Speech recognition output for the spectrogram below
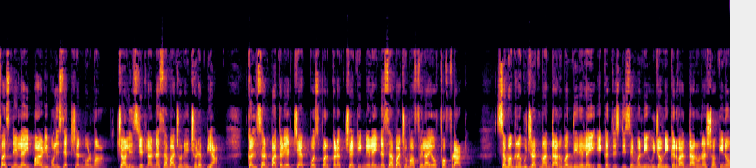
ફર્સ્ટને લઈ પારડી પોલીસ એક્શન મોડમાં ચાલીસ જેટલા નશાબાજોને ઝડપ્યા. કલસર પાતળિયા ચેકપોસ્ટ પર કડક ચેકિંગને લઈ નશાબાજોમાં ફેલાયો ફફડાટ. સમગ્ર ગુજરાતમાં દારૂબંધીને લઈ એકત્રીસ ડિસેમ્બરની ઉજવણી કરવા દારૂના શોખીનો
